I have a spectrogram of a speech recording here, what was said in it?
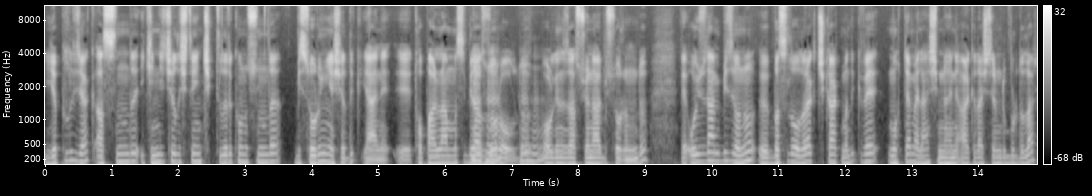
Yapılacak. Aslında ikinci çalıştayın çıktıları konusunda bir sorun yaşadık. Yani e, toparlanması biraz hı hı, zor oldu. Hı. Organizasyonel bir sorundu. E, o yüzden biz onu e, basılı olarak çıkartmadık ve muhtemelen şimdi hani arkadaşlarım da buradalar.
